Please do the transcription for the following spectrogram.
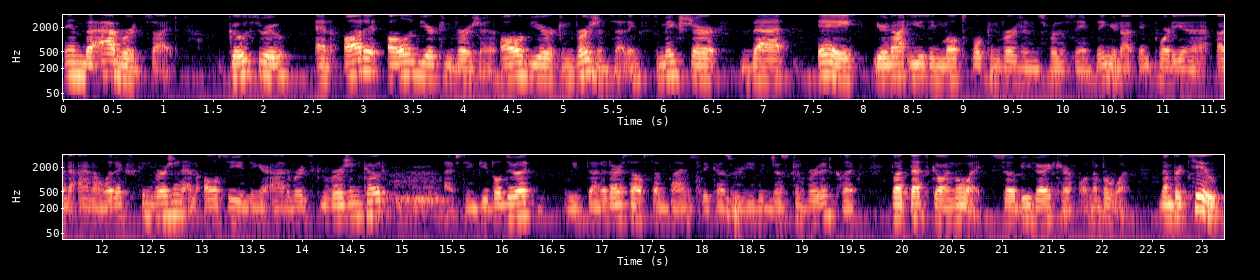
In the AdWords side, go through and audit all of your conversion, all of your conversion settings to make sure that a, you're not using multiple conversions for the same thing. You're not importing an, an, analytics conversion and also using your AdWords conversion code. I've seen people do it. We've done it ourselves sometimes because we're using just converted clicks, but that's going away. So be very careful. Number one. Number two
